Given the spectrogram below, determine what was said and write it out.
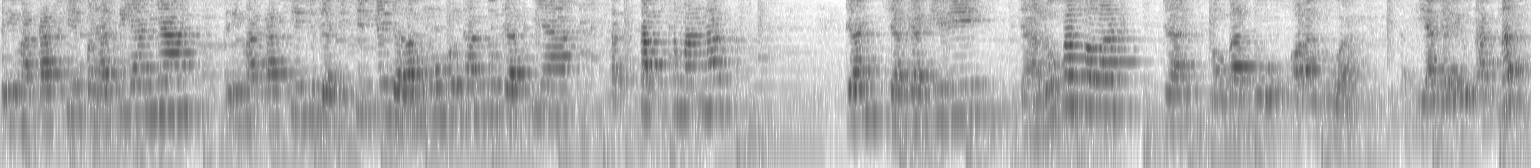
Terima kasih perhatiannya. Terima kasih sudah disiplin dalam mengumpulkan tugasnya. Tetap semangat dan jaga diri. Jangan lupa sholat dan membantu orang tua. Sekian dari Us Agnes.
